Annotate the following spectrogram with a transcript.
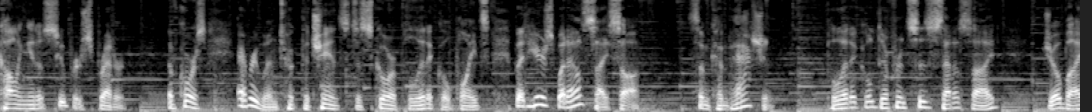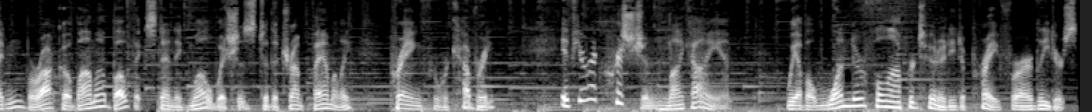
calling it a super spreader. Of course, everyone took the chance to score political points, but here's what else I saw some compassion. Political differences set aside, Joe Biden, Barack Obama, both extending well wishes to the Trump family, praying for recovery. If you're a Christian like I am, we have a wonderful opportunity to pray for our leaders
